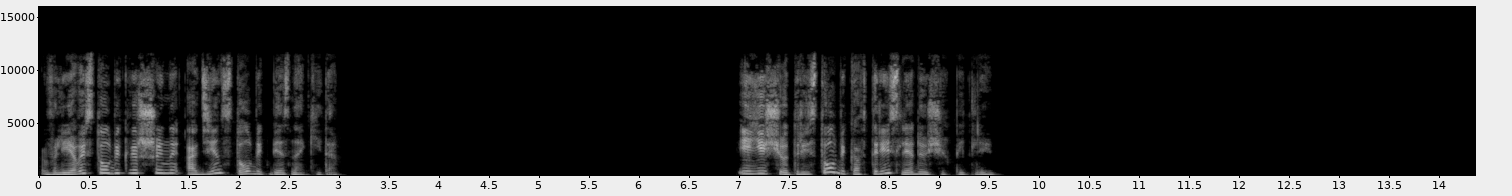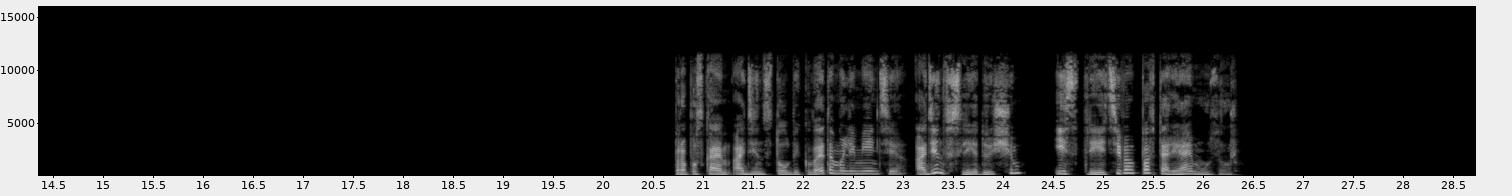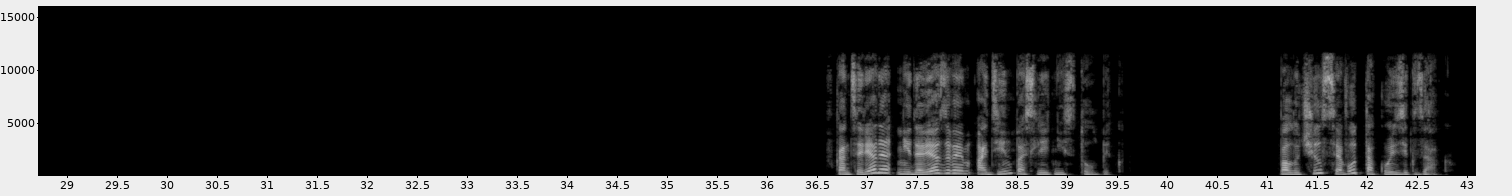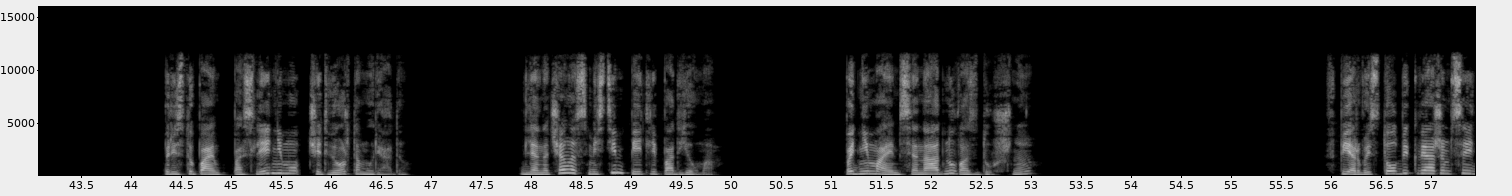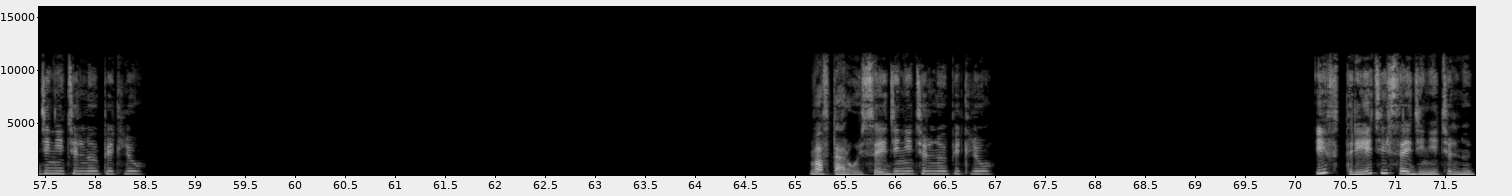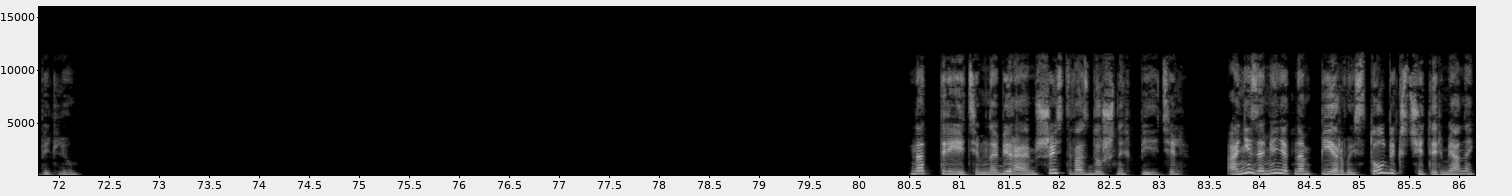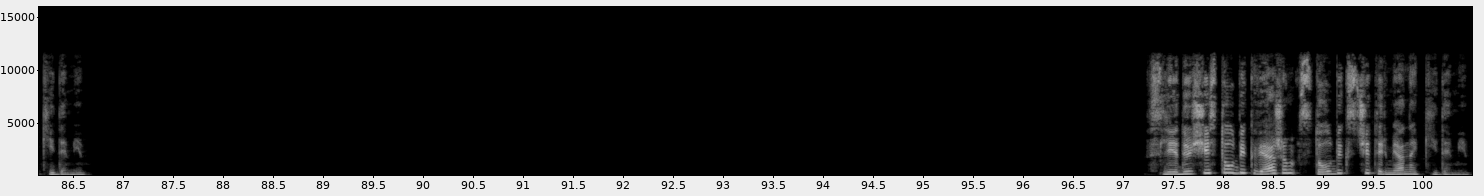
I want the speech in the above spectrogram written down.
в левый столбик вершины 1 столбик без накида. И еще 3 столбика в 3 следующих петли. Пропускаем один столбик в этом элементе, один в следующем, и с третьего повторяем узор. Конце ряда не довязываем один последний столбик. Получился вот такой зигзаг. Приступаем к последнему, четвертому ряду. Для начала сместим петли подъема. Поднимаемся на одну воздушную. В первый столбик вяжем соединительную петлю. Во второй соединительную петлю. И в третий соединительную петлю. Над третьим набираем 6 воздушных петель. Они заменят нам первый столбик с четырьмя накидами. Следующий столбик вяжем столбик с четырьмя накидами.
